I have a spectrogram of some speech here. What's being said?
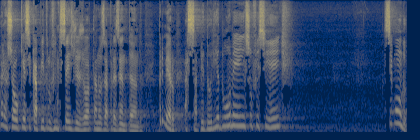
Olha só o que esse capítulo 26 de Jó está nos apresentando. Primeiro, a sabedoria do homem é insuficiente. Segundo,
